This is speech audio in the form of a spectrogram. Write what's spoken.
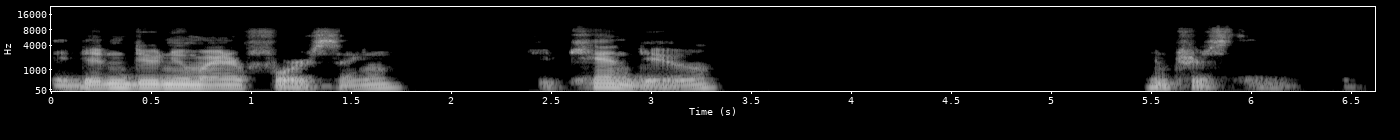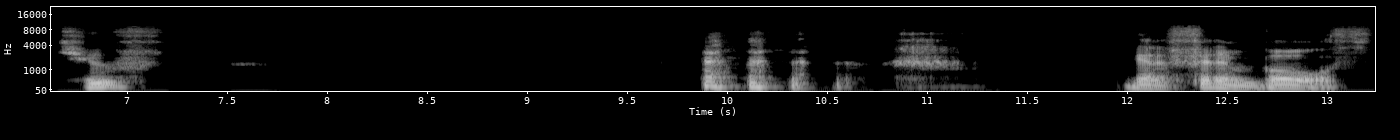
they didn't do new minor forcing. You can do. Interesting. Two. Got to fit in both.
